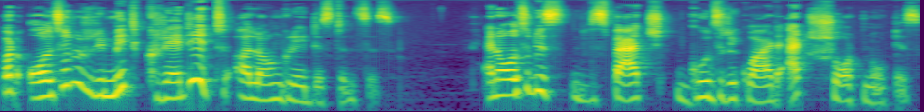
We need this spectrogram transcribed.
but also to remit credit along great distances and also dis- dispatch goods required at short notice.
